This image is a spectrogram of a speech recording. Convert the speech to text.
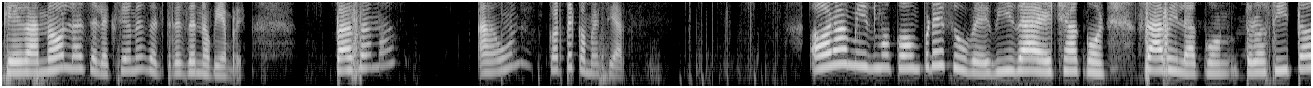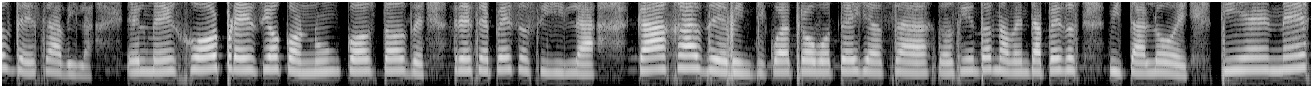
que ganó las elecciones del 3 de noviembre. Pasamos a un corte comercial. Ahora mismo compre su bebida hecha con sábila, con trocitos de sábila. El mejor precio con un costo de 13 pesos y la caja de 24 botellas a 290 pesos Vitaloe. Tiene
